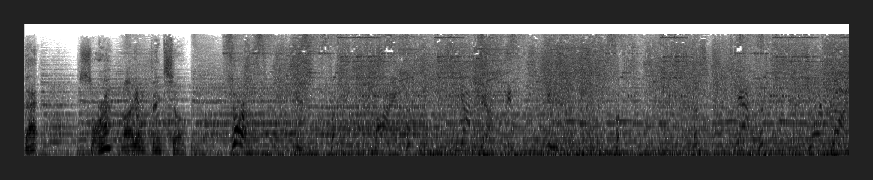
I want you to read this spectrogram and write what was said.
That Sora? I don't think so. Sora! Bye. Gotcha. Yeah. You're done.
